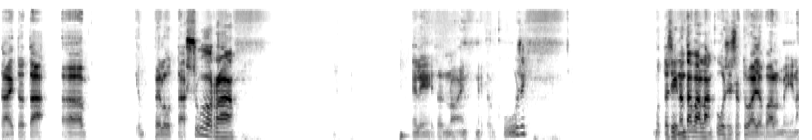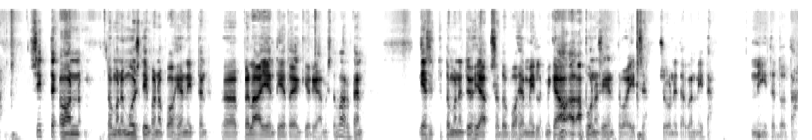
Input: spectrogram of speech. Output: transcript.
tai tota, ö, peluttaa suoraan. Eli niitä on noin, niitä on kuusi. Mutta siinä on tavallaan kuusi satua jo valmiina. Sitten on tuommoinen muistiinpanopohja niiden pelaajien tietojen kirjaamista varten. Ja sitten tuommoinen tyhjä satupohja, mikä on apuna siihen, että voi itse suunnitella niitä, niitä tota,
